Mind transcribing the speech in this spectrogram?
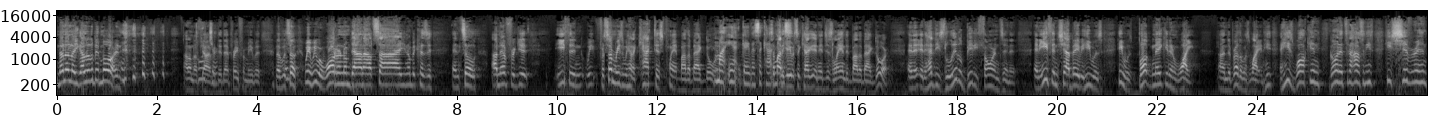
No, no, no, you got a little bit more. And I don't know if y'all ever did that. Pray for me. But, but so we, we were watering them down outside, you know, because, it, and so I'll never forget, Ethan, we, for some reason we had a cactus plant by the back door. My aunt gave us a cactus. Somebody gave us a cactus and it just landed by the back door. And it, it had these little bitty thorns in it. And Ethan Chat Baby, he was, he was buck naked and white. Uh, and the brother was white. And, he, and he's walking, going into the house, and he's, he's shivering,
